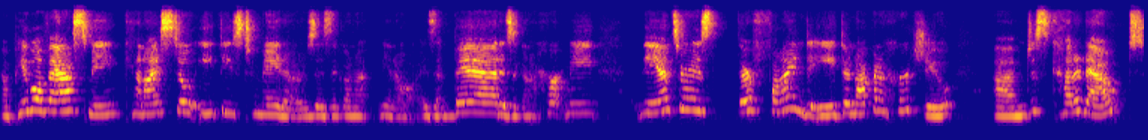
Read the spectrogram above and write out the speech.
Now, people have asked me, can I still eat these tomatoes? Is it going to, you know, is it bad? Is it going to hurt me? The answer is they're fine to eat. They're not going to hurt you. Um, just cut it out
